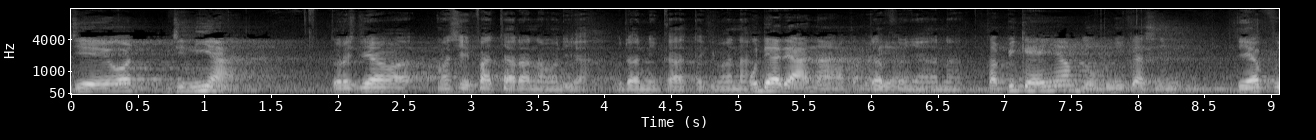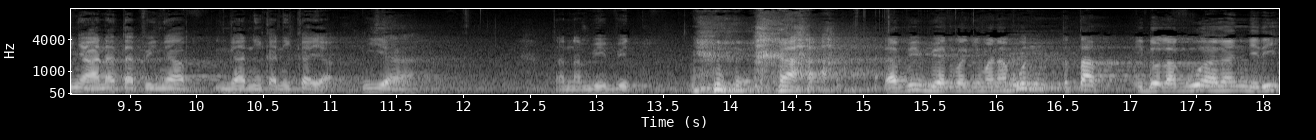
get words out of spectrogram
Georginia Terus dia masih pacaran sama dia. Udah nikah atau gimana? udah ada anak sama Udah dia punya anak. tapi kayaknya belum menikah sih Dia punya anak tapi nggak nggak nikah nikah ya. iya Tanam bibit. tapi biar bagaimanapun tetap idola gua kan. Jadi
